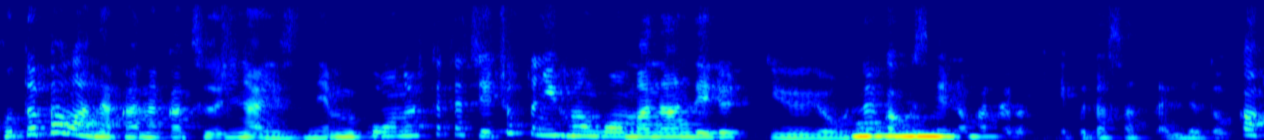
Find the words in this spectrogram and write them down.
言葉はなかなか通じないですね。向こうの人たちでちょっと日本語を学んでるっていうような学生の方が来てくださったりだとか、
